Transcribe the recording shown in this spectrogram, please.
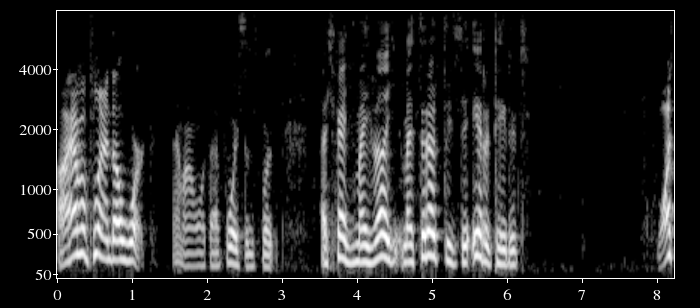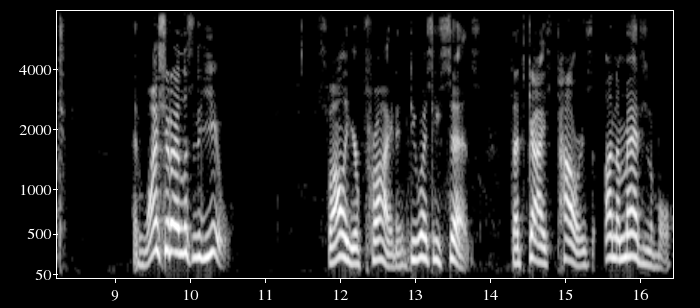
I have a plan that'll work. I don't know what that voice is, but I suppose my voice, my throat is irritated. What? And why should I listen to you? Swallow your pride and do as he says. That guy's power is unimaginable.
